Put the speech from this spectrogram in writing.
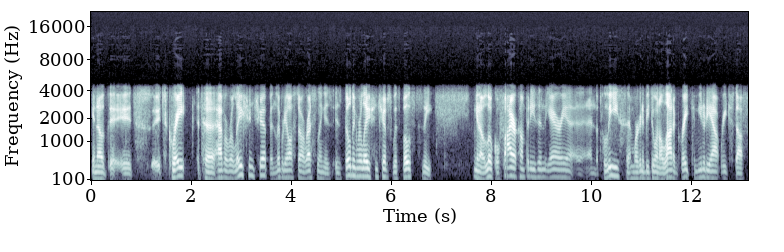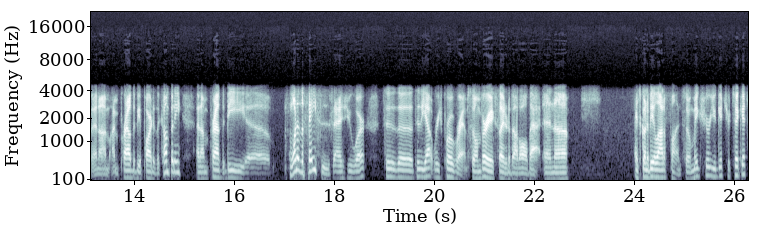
You know, it's it's great to have a relationship, and Liberty All Star Wrestling is is building relationships with both the you know local fire companies in the area and the police and we're going to be doing a lot of great community outreach stuff and I'm I'm proud to be a part of the company and I'm proud to be uh one of the faces as you were to the to the outreach program. So I'm very excited about all that and uh it's going to be a lot of fun. So make sure you get your tickets.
